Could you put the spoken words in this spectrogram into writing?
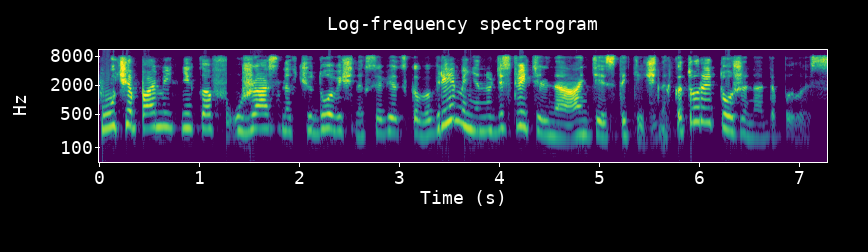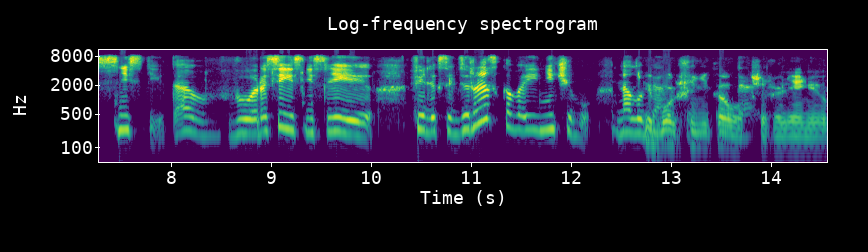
Куча памятников ужасных, чудовищных советского времени, ну, действительно, антиэстетичных, которые тоже надо было снести. Да? В России снесли Феликса Дзержинского и ничего на Лубянке. И больше никого, да. к сожалению.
